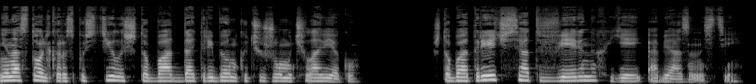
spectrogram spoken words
не настолько распустилась, чтобы отдать ребенка чужому человеку, чтобы отречься от вверенных ей обязанностей.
